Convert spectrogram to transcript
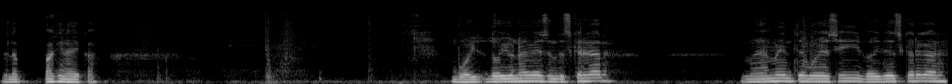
de la página de acá voy doy una vez en descargar. Nuevamente voy así doy descargar.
